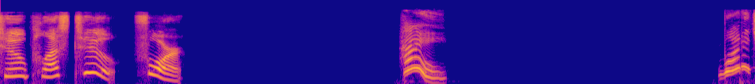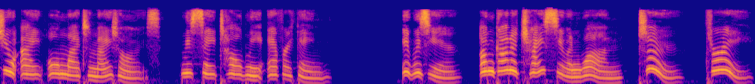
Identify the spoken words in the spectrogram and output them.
2 plus 2, 4. Hey! Why did you eat all my tomatoes? Missy told me everything. It was you. I'm gonna chase you in one, two, three.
